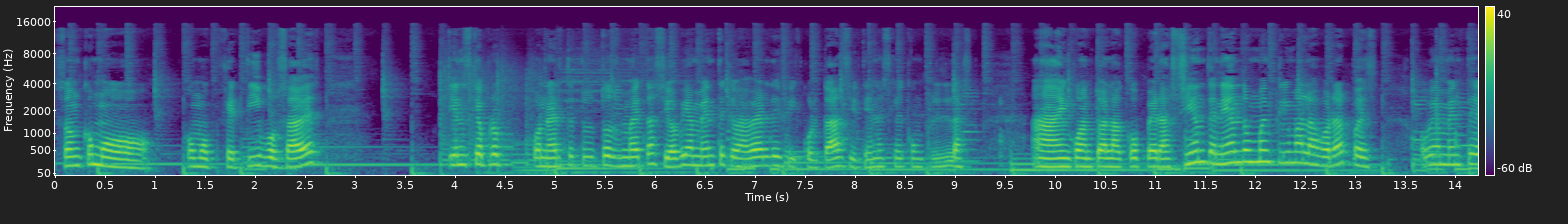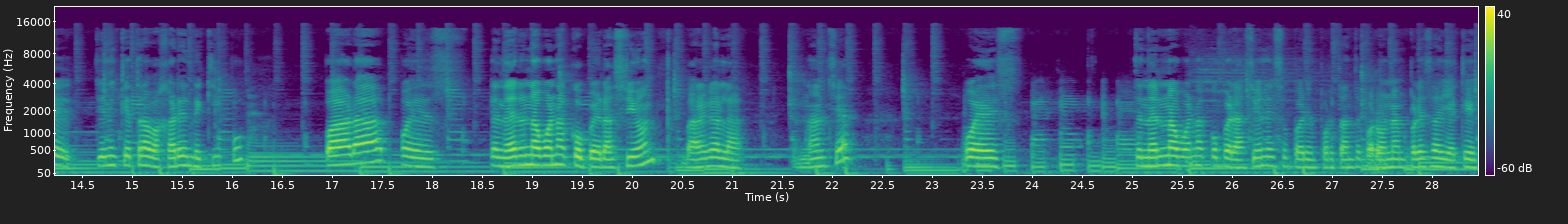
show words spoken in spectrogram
Son como, como objetivos, ¿sabes? Tienes que proponerte tus metas y obviamente que va a haber dificultades y tienes que cumplirlas. Ah, en cuanto a la cooperación, teniendo un buen clima laboral, pues obviamente tienen que trabajar en equipo para pues tener una buena cooperación, valga la ganancia, pues tener una buena cooperación es súper importante para una empresa ya que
